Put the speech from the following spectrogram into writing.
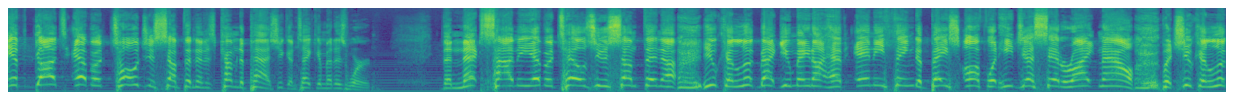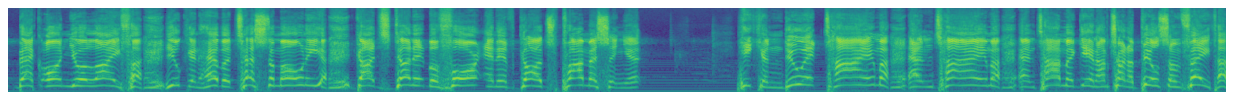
If God's ever told you something and it's come to pass, you can take him at his word. The next time he ever tells you something, uh, you can look back. You may not have anything to base off what he just said right now, but you can look back on your life. Uh, you can have a testimony. God's done it before, and if God's promising it, He can do it time and time and time again. I'm trying to build some faith uh,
